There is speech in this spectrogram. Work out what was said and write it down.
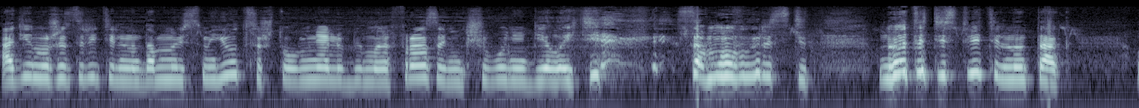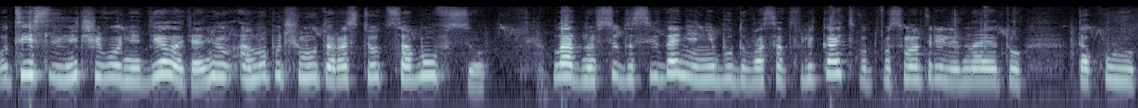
Один уже зритель надо мной смеется, что у меня любимая фраза «ничего не делайте, само вырастет». Но это действительно так. Вот если ничего не делать, оно, оно почему-то растет само все. Ладно, все, до свидания, не буду вас отвлекать. Вот посмотрели на эту такую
